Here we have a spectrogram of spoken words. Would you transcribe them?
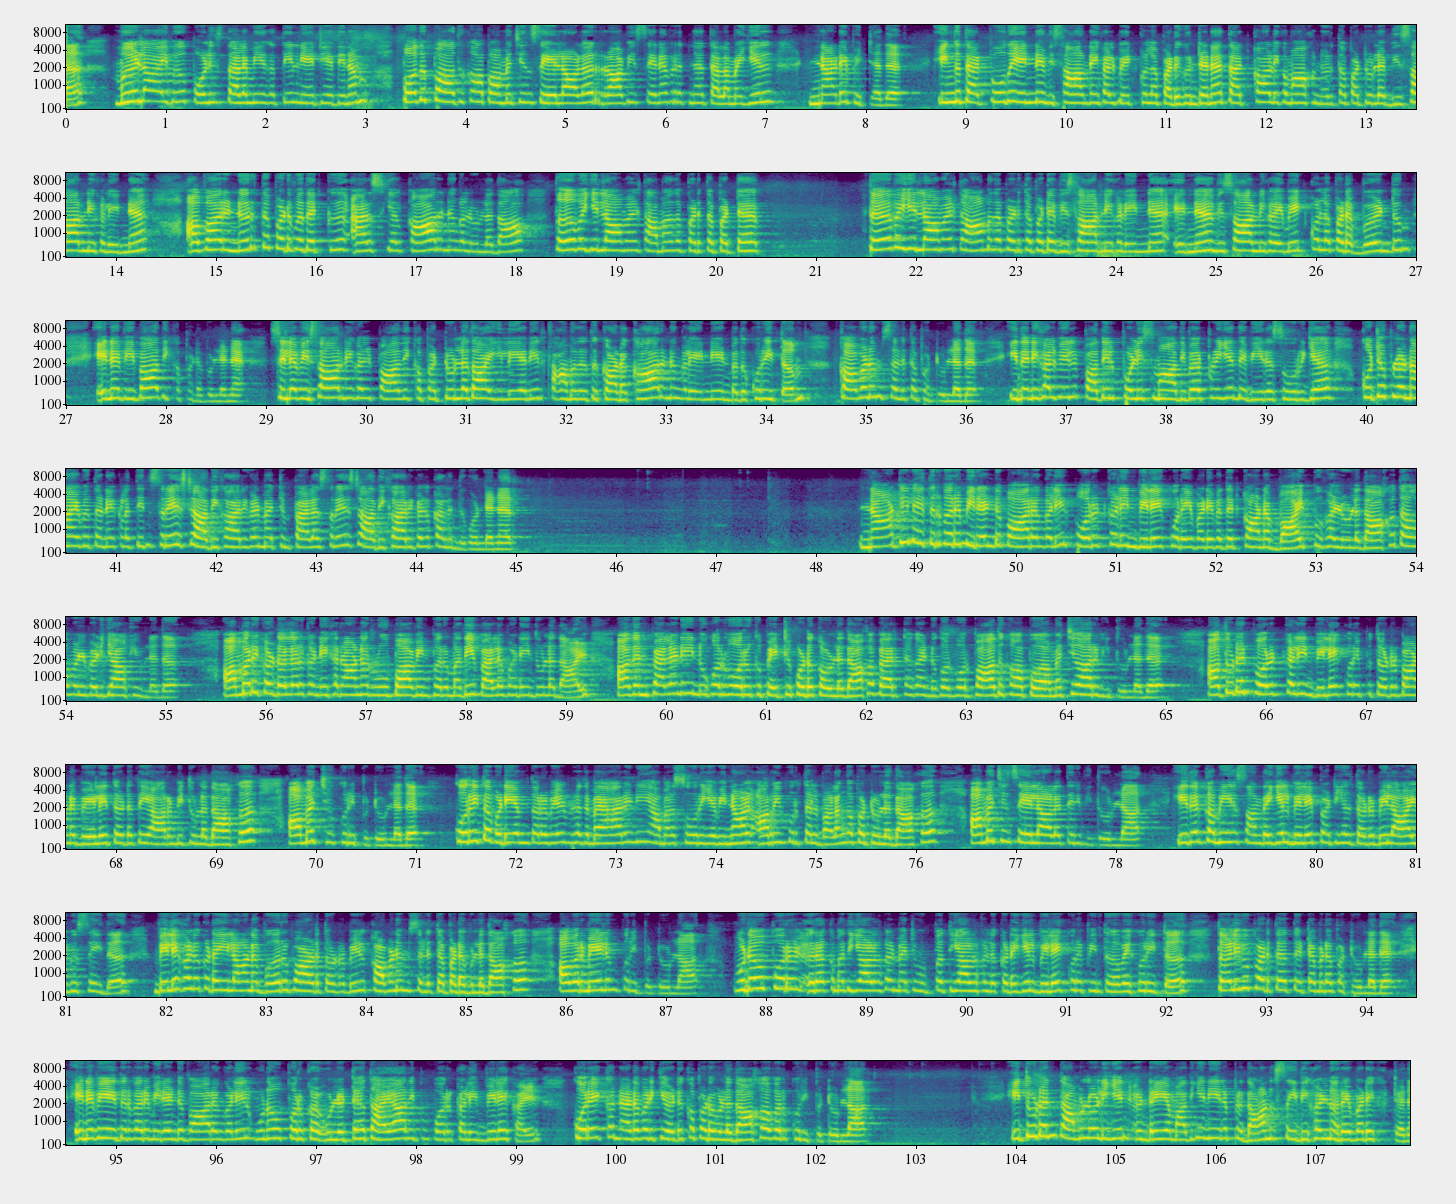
மீளாய்வு போலீஸ் தலைமையகத்தில் நேற்றைய தினம் பொது பாதுகாப்பு அமைச்சின் செயலாளர் ராவி செனவரத்ன தலைமையில் நடைபெற்றது. இங்கு தற்போது என்ன விசாரணைகள் மேற்கொள்ளப்படுகின்றன? தற்காலிகமாக நிறுத்தப்பட்டுள்ள விசாரணைகள் என்ன? அவ்வாறு நிறுத்தப்படுவதற்கு அரசியல் காரணங்கள் உள்ளதா? தேவையில்லாமல் தாமதப்படுத்தப்பட்ட தேவையில்லாமல் தாமதப்படுத்தப்பட்ட விசாரணைகள் என்ன என்ன விசாரணைகளை மேற்கொள்ளப்பட வேண்டும் என விவாதிக்கப்பட உள்ளன சில விசாரணைகள் பாதிக்கப்பட்டுள்ளதா இல்லையெனில் தாமதத்துக்கான காரணங்கள் என்ன என்பது குறித்தும் கவனம் செலுத்தப்பட்டுள்ளது. இந்த நிகழ்வில் பதில் போலீஸ் மா அதிபர் பிரியந்த வீரசூரிய குற்றப்புலனாய்வு திணைக்களத்தின் சிரேஷ்ட அதிகாரிகள் மற்றும் பல சிரேஷ்ட அதிகாரிகள் கலந்து கொண்டனர். நாட்டில் எதிர்வரும் இரண்டு வாரங்களில் பொருட்களின் விலை குறைவடைவதற்கான வாய்ப்புகள் உள்ளதாக தகவல் வெளியாகியுள்ளது. அமெரிக்க டாலருக்கு நிகரான ரூபாவின் பெறுமதி வலுவடைந்துள்ளதால் அதன் பலனை நுகர்வோருக்கு பெற்றுக் கொடுக்க உள்ளதாக வர்த்தக நுகர்வோர் பாதுகாப்பு அமைச்சு அறிவித்துள்ளது. அத்துடன் பொருட்களின் விலை குறைப்பு தொடர்பான வேலை திட்டத்தை ஆரம்பித்துள்ளதாக அமைச்சு குறிப்பிட்டுள்ளது. குறித்த விடயம் தொடர்பில் பிரதமர் ஹரிணி அமரசூரியவினால் அறிவுறுத்தல் வழங்கப்பட்டுள்ளதாக அமைச்சின் செயலாளர் தெரிவித்துள்ளார். இதற்கமைய சந்தையில் விலைப்பட்டியல் தொடர்பில் ஆய்வு செய்து விலைகளுக்கிடையிலான வேறுபாடு தொடர்பில் கவனம் செலுத்தப்பட உள்ளதாக அவர் மேலும் குறிப்பிட்டுள்ளார். உணவுப் பொருள் இறக்குமதியாளர்கள் மற்றும் உற்பத்தியாளர்களுக்கிடையில் விலை குறைப்பின் தேவை குறித்து தெளிவுபடுத்த திட்டமிடப்பட்டுள்ளது. எனவே எதிர்வரும் இரண்டு வாரங்களில் உணவுப் பொருட்கள் உள்ளிட்ட தயாரிப்பு பொருட்களின் விலைகள் குறைக்க நடவடிக்கை எடுக்கப்பட உள்ளதாக அவர் குறிப்பிட்டுள்ளார். இத்துடன் தமிழொலியின் இன்றைய மதிய நேர பிரதான செய்திகள் நிறைவடைகின்றன.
